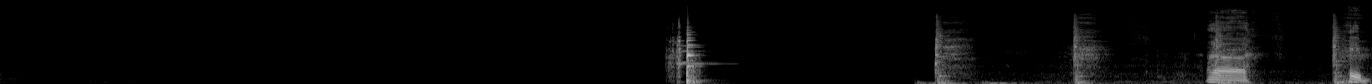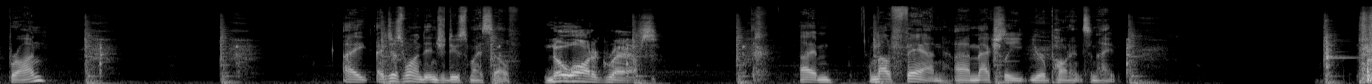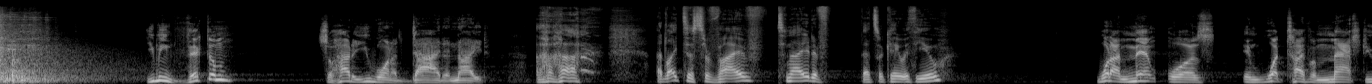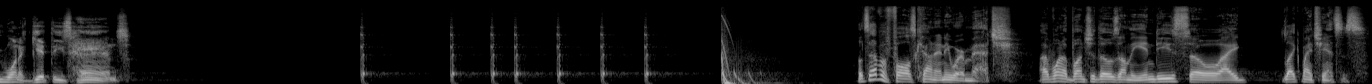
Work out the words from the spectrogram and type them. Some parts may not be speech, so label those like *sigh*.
Uh, hey, Braun? I, I just wanted to introduce myself. No autographs. *laughs* I'm I'm not a fan. I'm actually your opponent tonight. You mean victim? So how do you want to die tonight? Uh, *laughs* I'd like to survive tonight if that's okay with you. What I meant was, in what type of match do you want to get these hands? Let's have a Falls Count Anywhere match. I've won a bunch of those on the indies, so I like my chances.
